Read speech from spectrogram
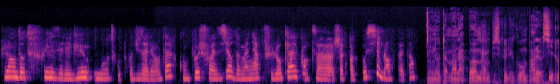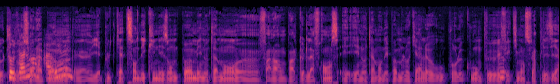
plein d'autres fruits et légumes ou autres produits alimentaires qu'on peut choisir de manière plus locale quand à euh, chaque fois que possible, en fait. Hein. Notamment la pomme, hein, puisque du coup, on parlait aussi de l'autre livre sur la ah pomme. Euh, il y a plus de 400 déclinaisons de pommes, et notamment, euh, enfin là, on parle que de la France, et, notamment des pommes locales, où pour le coup, on peut mm. effectivement se faire plaisir.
